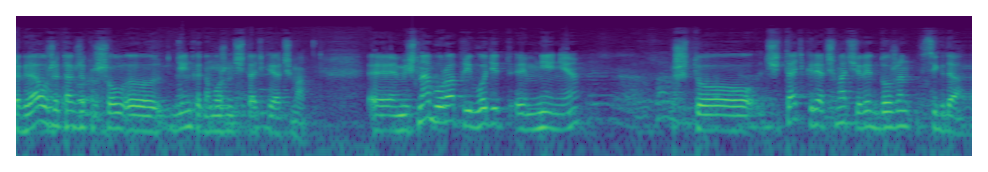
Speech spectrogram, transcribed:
тогда уже также прошел э, день, когда можно читать Криадшма. Э, Мишна Бура приводит э, мнение, что читать Криадшма человек должен всегда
